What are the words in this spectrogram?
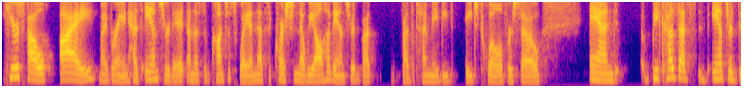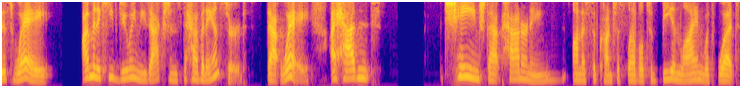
Here's how I, my brain, has answered it in a subconscious way. And that's a question that we all have answered by, by the time maybe age 12 or so. And because that's answered this way, I'm going to keep doing these actions to have it answered that way. I hadn't changed that patterning on a subconscious level to be in line with what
